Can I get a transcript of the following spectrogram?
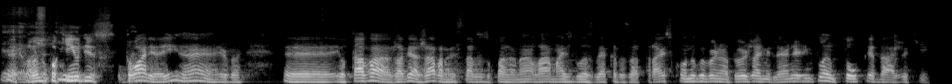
É, falando um pouquinho que... de história aí, né, Eva? É, eu tava, já viajava nas estradas do Paraná lá mais duas décadas atrás, quando o governador Jaime Lerner implantou o pedágio aqui.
